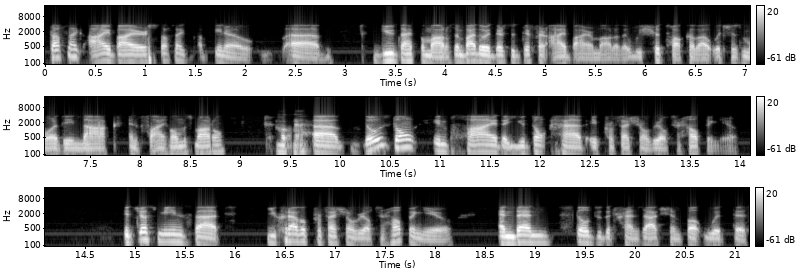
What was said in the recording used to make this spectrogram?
stuff like iBuyer, stuff like you know, uh, do type of models. And by the way, there's a different iBuyer model that we should talk about, which is more the Knock and fly homes model. Okay. Uh, those don't imply that you don't have a professional realtor helping you. It just means that you could have a professional realtor helping you and then still do the transaction, but with this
